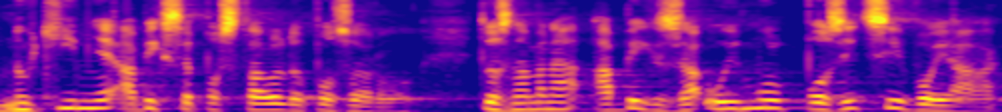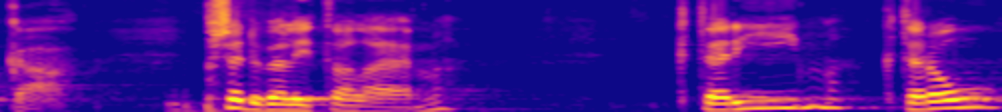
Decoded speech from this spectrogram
Nutí mě, abych se postavil do pozoru. To znamená, abych zaujmul pozici vojáka před velitelem, kterým, kterou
